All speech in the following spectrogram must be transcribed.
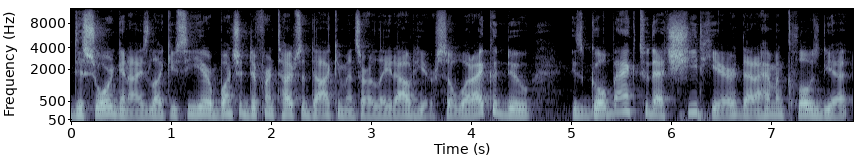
disorganized. Like you see here, a bunch of different types of documents are laid out here. So what I could do is go back to that sheet here that I haven't closed yet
